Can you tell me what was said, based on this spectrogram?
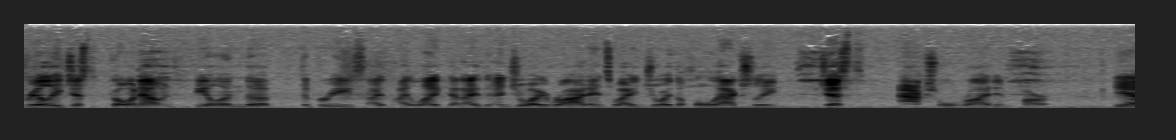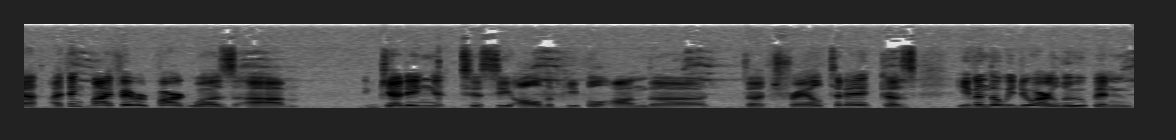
really just going out and feeling the, the breeze. I, I like that. I enjoy riding, so I enjoyed the whole actually just actual riding part. Yeah, I think my favorite part was um, getting to see all the people on the the trail today. Because even though we do our loop and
